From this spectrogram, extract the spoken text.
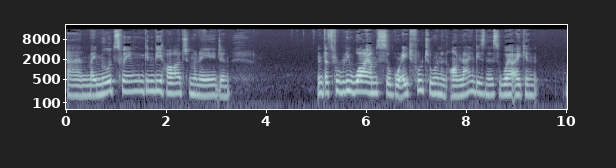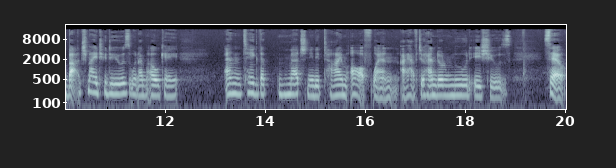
and my mood swing can be hard to manage and and that's probably why I'm so grateful to run an online business where I can batch my to-dos when I'm okay and take that much needed time off when I have to handle mood issues. So,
